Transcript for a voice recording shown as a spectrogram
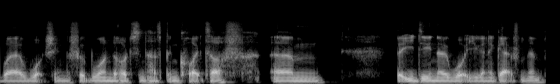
where watching the football under Hodgson has been quite tough. Um, but you do know what you're going to get from him.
